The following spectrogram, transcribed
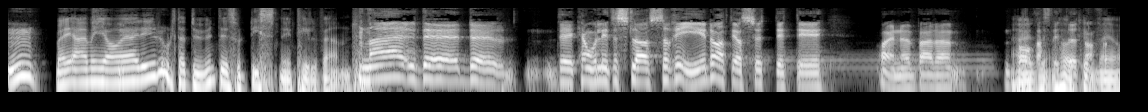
Mm. Men, ja, men ja, det är ju roligt att du inte är så Disney-tillvänd. Nej, det, det, det är kanske lite slöseri då att jag har suttit i... Oj, nu börjar det borras lite utanför. mig, ja.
